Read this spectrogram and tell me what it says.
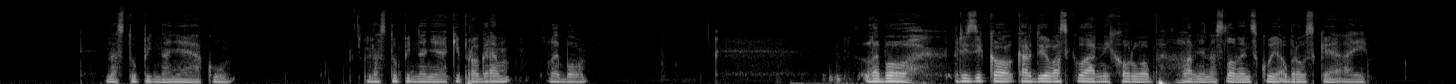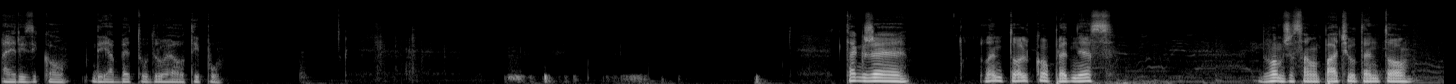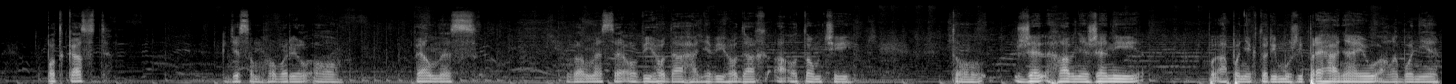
nastúpiť na nejakú nastúpiť na nejaký program, lebo lebo riziko kardiovaskulárnych chorôb, hlavne na Slovensku, je obrovské aj, aj riziko diabetu druhého typu. Takže len toľko pre dnes. Dúfam, že sa vám páčil tento podcast, kde som hovoril o wellness, wellnesse, o výhodách a nevýhodách a o tom, či to že, hlavne ženy a po niektorí muži preháňajú alebo nie.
